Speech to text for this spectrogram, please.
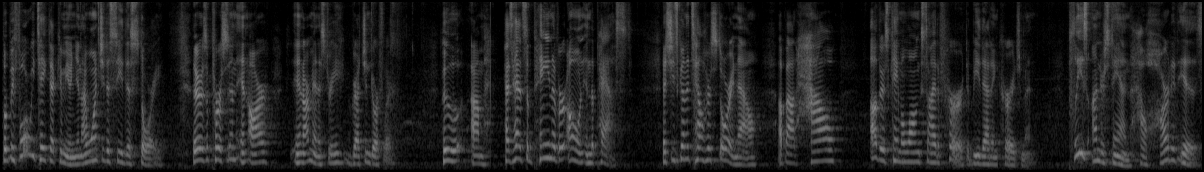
But before we take that communion, I want you to see this story. There is a person in our, in our ministry, Gretchen Dorfler, who um, has had some pain of her own in the past. That she's going to tell her story now about how others came alongside of her to be that encouragement. Please understand how hard it is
